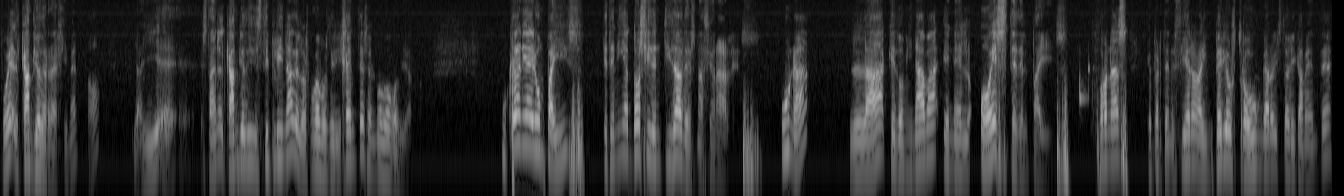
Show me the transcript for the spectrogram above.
fue el cambio de régimen. Y ahí eh, está en el cambio de disciplina de los nuevos dirigentes, el nuevo gobierno. Ucrania era un país que tenía dos identidades nacionales. Una, la que dominaba en el oeste del país, zonas que pertenecieron al Imperio Austrohúngaro históricamente,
